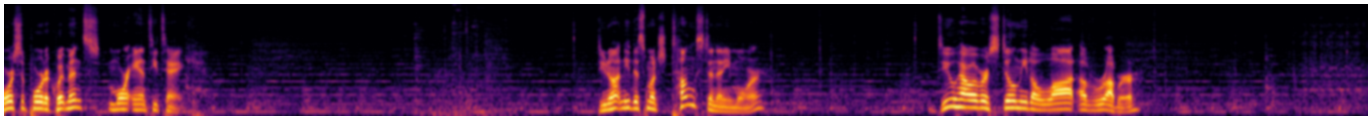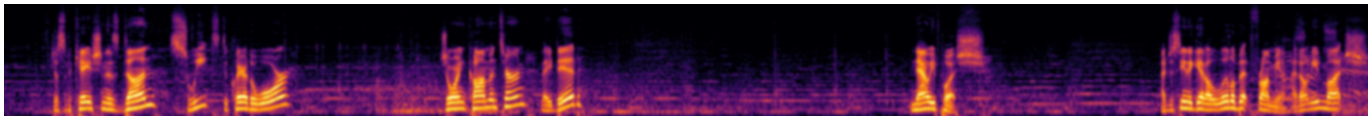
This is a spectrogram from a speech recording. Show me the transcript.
More support equipment, more anti-tank. Do not need this much tungsten anymore. Do, however, still need a lot of rubber. Justification is done. Sweet. Declare the war. Join Comintern. They did. Now we push. I just need to get a little bit from you. I don't need much.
